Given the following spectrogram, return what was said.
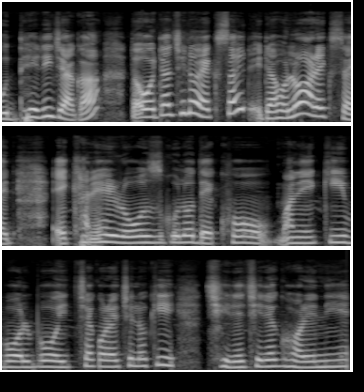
বুদ্ধেরই জায়গা। তো ওইটা ছিল এক সাইড এটা হলো আরেক সাইড এখানে রোজগুলো দেখো মানে কি বলব, ইচ্ছা করেছিল কি ছিঁড়ে ছিঁড়ে ঘরে নিয়ে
